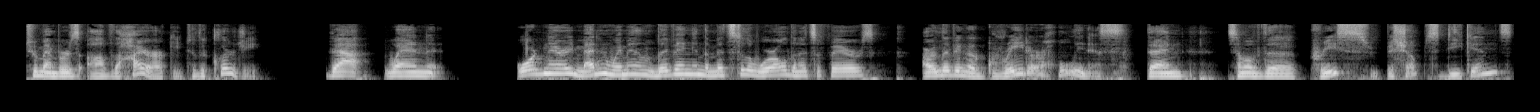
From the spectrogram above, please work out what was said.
to members of the hierarchy, to the clergy. That when ordinary men and women living in the midst of the world and its affairs are living a greater holiness than some of the priests, bishops, deacons,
